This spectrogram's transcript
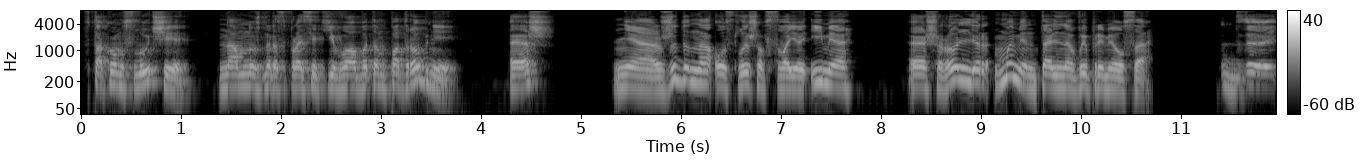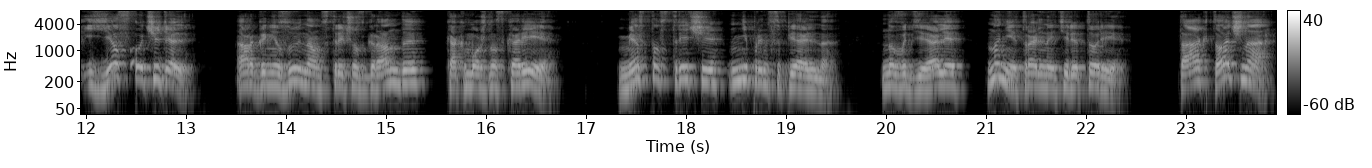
В таком случае, нам нужно расспросить его об этом подробнее. Эш? Неожиданно услышав свое имя, Эш Роллер моментально выпрямился. «Ес, учитель! Организуй нам встречу с Гранде как можно скорее. Место встречи не принципиально, но в идеале на нейтральной территории». «Так точно!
